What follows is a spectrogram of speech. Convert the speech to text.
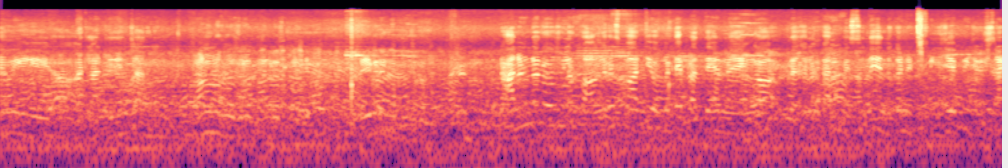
ఏమి అట్లాంటిది ఏం జరగదు. రానున్న రోజుల్లో కాంగ్రెస్ పార్టీ ఒకటే ప్రత్యామ్నాయంగా ప్రజలకు కనిపిస్తుంది. ఎందుకంటే బీజేపీ చూసినా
